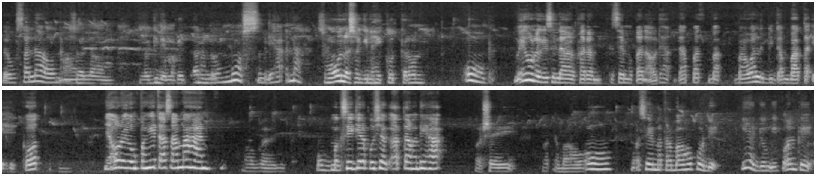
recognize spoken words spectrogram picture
Pero sa laom, oh, Salam. Lagi di makita ano. lumos, maliha na. Sumuuna siya ginahikot karon. Oh, maingon lagi sila karang kasi mo tanaw da, dapat ba, bawal gid ang bata ihikot. Nya oro yung pangita sa amahan. Okay. Ug magsigil po siya atang diha. Siya matrabaho. Oo, kasi matrabaho po di. Iya yung ikuan kay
